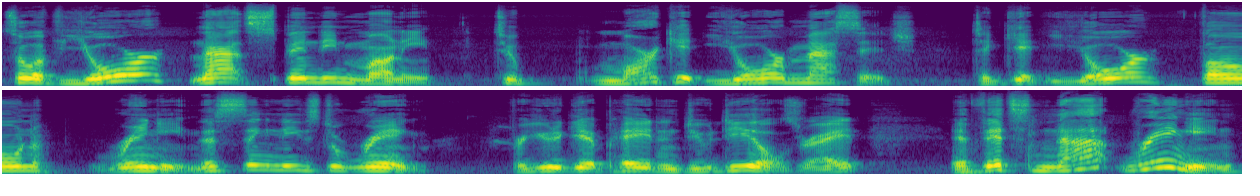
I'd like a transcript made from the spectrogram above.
So if you're not spending money to market your message, to get your phone ringing, this thing needs to ring for you to get paid and do deals, right? If it's not ringing,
